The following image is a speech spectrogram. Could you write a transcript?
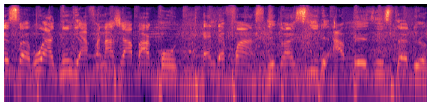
itself who has been their financial backbone and the fans you can see the amazing stadium.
